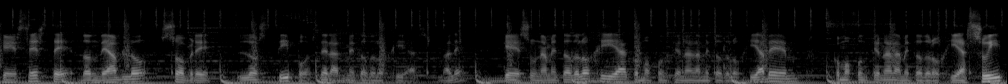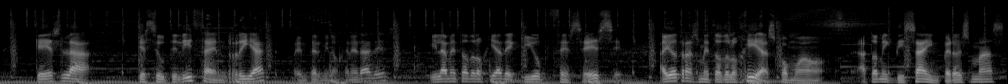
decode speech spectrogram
que es este, donde hablo sobre los tipos de las metodologías, ¿vale? ¿Qué es una metodología? ¿Cómo funciona la metodología BEM? ¿Cómo funciona la metodología Suite? Que es la que se utiliza en React, en términos generales, y la metodología de Cube CSS. Hay otras metodologías como Atomic Design, pero es más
